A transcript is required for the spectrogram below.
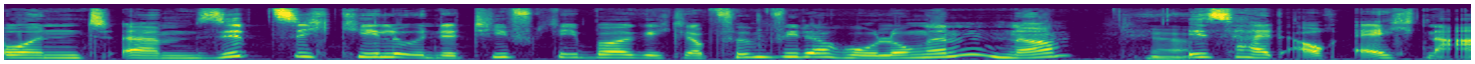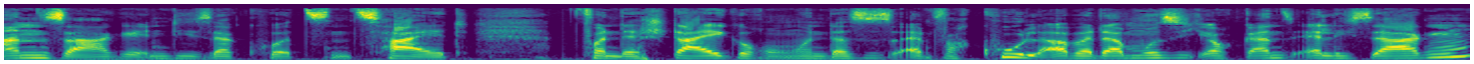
Und ähm, 70 Kilo in der Tiefkniebeuge, ich glaube fünf Wiederholungen, ne? Ja. ist halt auch echt eine Ansage in dieser kurzen Zeit von der Steigerung. Und das ist einfach cool. Aber da muss ich auch ganz ehrlich sagen,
